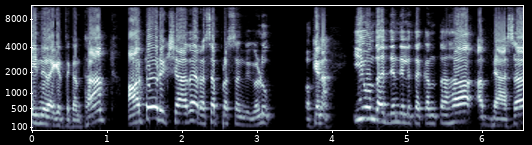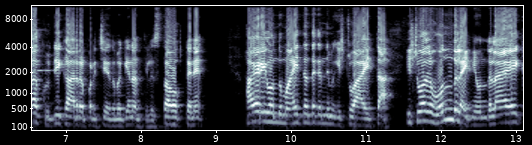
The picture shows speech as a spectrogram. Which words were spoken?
ಐದನೇದಾಗಿರ್ತಕ್ಕಂಥ ಆಟೋ ರಿಕ್ಷಾದ ರಸಪ್ರಸಂಗಗಳು. ಓಕೆನಾ ಈ ಒಂದು ಅಧ್ಯಯನದಲ್ಲಿರ್ತಕ್ಕಂತಹ ಅಭ್ಯಾಸ, ಕೃತಿಕಾರರ ಪರಿಚಯದ ಬಗ್ಗೆ ನಾನು ತಿಳಿಸ್ತಾ ಹೋಗ್ತೇನೆ. ಹಾಗಾದ್ರೆ ಈ ಒಂದು ಮಾಹಿತಿ ಅಂತಕ್ಕಂಥ ನಿಮಗೆ ಇಷ್ಟ ಆಯ್ತಾ? ಇಷ್ಟವಾದ್ರೆ ಒಂದು ಲೈಕ್ ನೀವು ಒಂದು ಲೈಕ್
